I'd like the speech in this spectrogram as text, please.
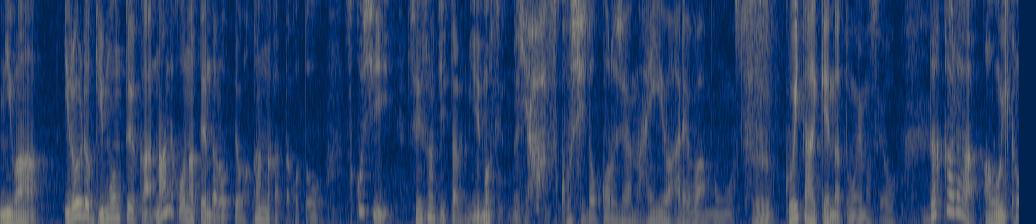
にはいろいろ疑問というかなんでこうなってんだろうって分かんなかったことを少し生産地行ったら見えますよね。いや少しどころじゃないよあれはもう。すっごい体験だと思いますよ。だから青い香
